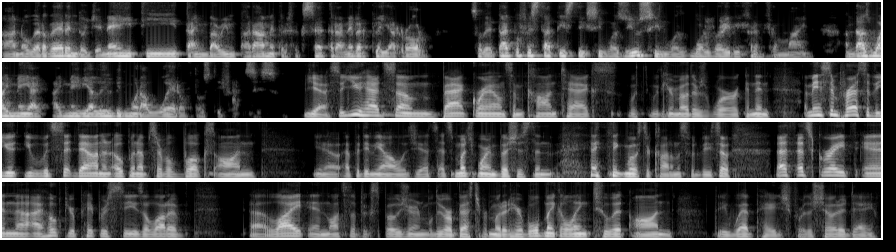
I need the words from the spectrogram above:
and over there, endogeneity, time varying parameters, etc., never play a role. So the type of statistics she was using was, were very different from mine. And that's why may I, I may be a little bit more aware of those differences. Yeah. So you had some background, some context with, with your mother's work. And then, I mean, it's impressive that you, you would sit down and open up several books on, you know, epidemiology. That's, that's much more ambitious than I think most economists would be. So that's, that's great. And uh, I hope your paper sees a lot of uh, light and lots of exposure, and we'll do our best to promote it here. We'll make a link to it on the web page for the show today.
